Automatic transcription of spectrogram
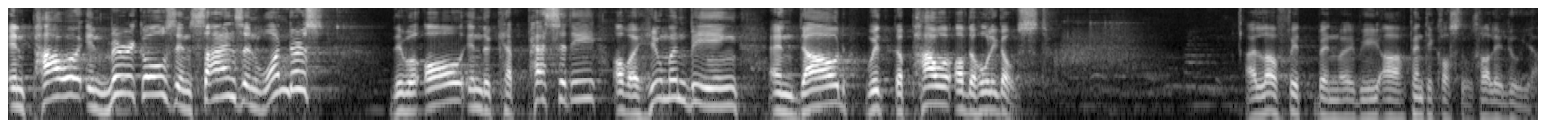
in power, in miracles, in signs and wonders, they were all in the capacity of a human being endowed with the power of the Holy Ghost. I love it when we are Pentecostals. Hallelujah.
